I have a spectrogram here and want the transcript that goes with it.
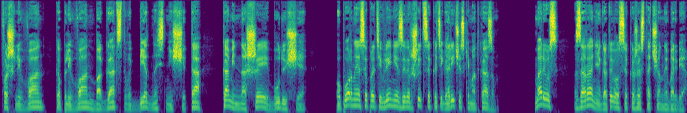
фашливан, каплеван, богатство, бедность, нищета, камень на шее, будущее. Упорное сопротивление завершится категорическим отказом. Мариус заранее готовился к ожесточенной борьбе.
